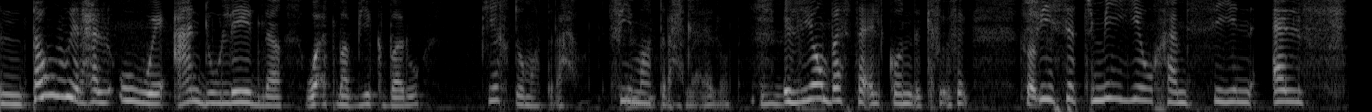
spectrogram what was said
نطور هالقوة عند اولادنا وقت ما بيكبروا؟ بياخذوا مطرحهم. في مطرح لهم. اليوم بس لكم في 650 ألف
